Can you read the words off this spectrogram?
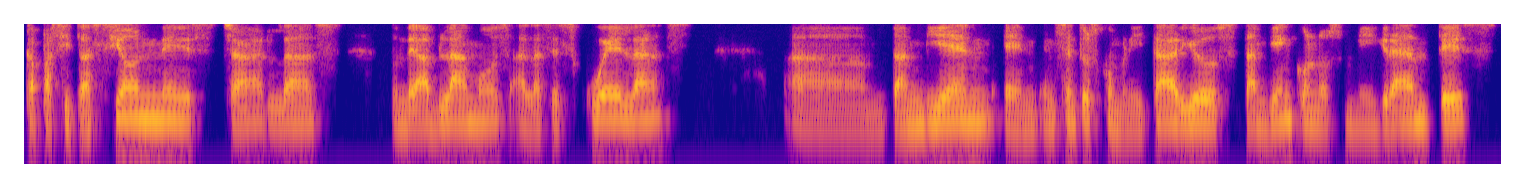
capacitaciones, charlas, donde hablamos a las escuelas, también en, centros comunitarios, también con los migrantes,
